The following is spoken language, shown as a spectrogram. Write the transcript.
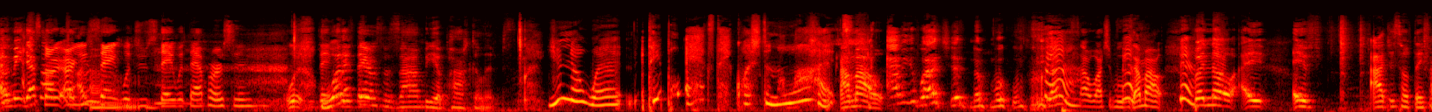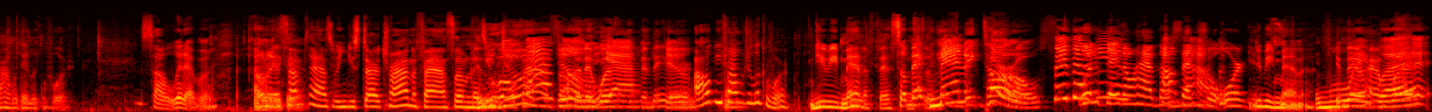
I mean, that's So, all. are you saying would you stay with that person? Would they- What if they- there's a zombie apocalypse? You know what? People ask that question a lot. I'm out. I be watching the movie. Stop watching movies. I'm out. But no, I, if I just hope they find what they're looking for. So whatever. I oh, mean, sometimes when you start trying to find something, that's you do. find You something do. that wasn't Yeah, even there. do. I hope you find what you're looking for. You be manifesting. So back to stuff. these big toes. Say that What if they don't have no I'm sexual out. organs? you be manifesting. If they Wait, don't what?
